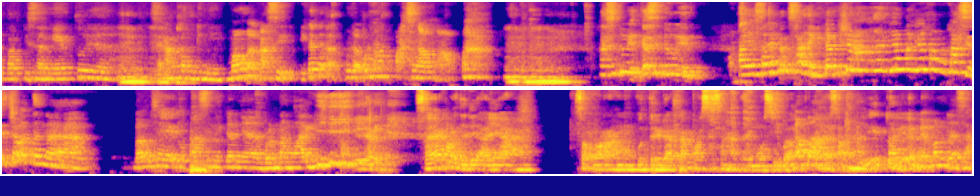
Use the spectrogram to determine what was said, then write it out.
tapisannya itu ya. Mhm. Saya angkat gini, mau nggak kasih? Ikannya nggak pernah pas nggak ngapa. Mhm. Kasih duit, kasih duit. Ayah saya kan sayang ikan, jangan, jangan, jangan kamu kasih, coba tenang. Baru saya lepasin ikannya berenang lagi. Iya. Saya kalau jadi ayah seorang putri Daka pasti sangat emosi banget pada saat itu Tapi ya. memang dasar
